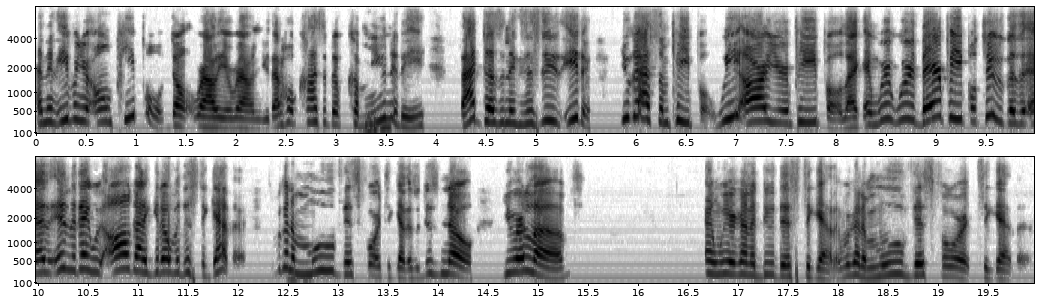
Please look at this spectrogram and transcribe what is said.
And then even your own people don't rally around you. That whole concept of mm-hmm. community, that doesn't exist either you got some people. We are your people. Like, and we're we're their people too. Because at the end of the day, we all got to get over this together. We're gonna move this forward together. So just know you are loved, and we are gonna do this together. We're gonna move this forward together.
